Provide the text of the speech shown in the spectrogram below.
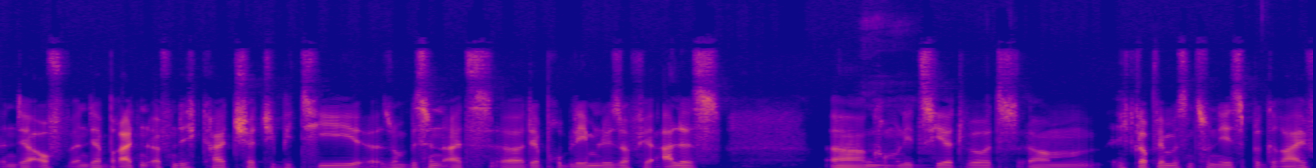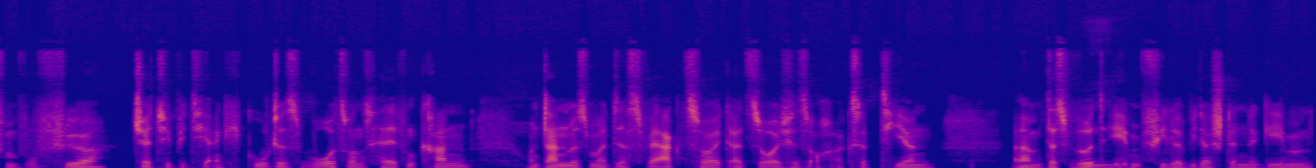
in der, Auf, in der breiten Öffentlichkeit ChatGPT äh, so ein bisschen als äh, der Problemlöser für alles äh, mhm. kommuniziert wird. Ähm, ich glaube, wir müssen zunächst begreifen, wofür ChatGPT eigentlich gut ist, wo es uns helfen kann. Und dann müssen wir das Werkzeug als solches auch akzeptieren. Ähm, das wird mhm. eben viele Widerstände geben.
